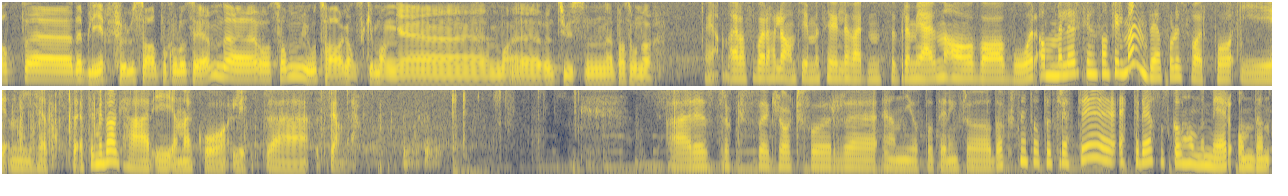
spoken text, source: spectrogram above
at det blir full sal på Colosseum, som jo tar ganske mange, rundt 1000 personer. Ja, Det er altså bare halvannen time til verdenspremieren, og hva vår anmelder syns om filmen, det får du svar på i Nyhetsettermiddag her i NRK litt eh, senere. Er straks klart for eh, en ny oppdatering fra Dagsnytt 8.30. Etter det så skal det handle mer om den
